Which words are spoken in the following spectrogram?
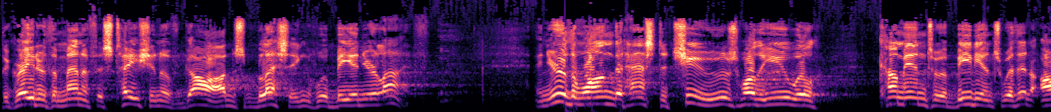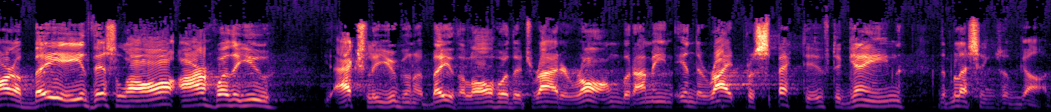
the greater the manifestation of God's blessing will be in your life. And you're the one that has to choose whether you will come into obedience with it or obey this law or whether you Actually, you're going to obey the law, whether it's right or wrong, but I mean in the right perspective to gain the blessings of God.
